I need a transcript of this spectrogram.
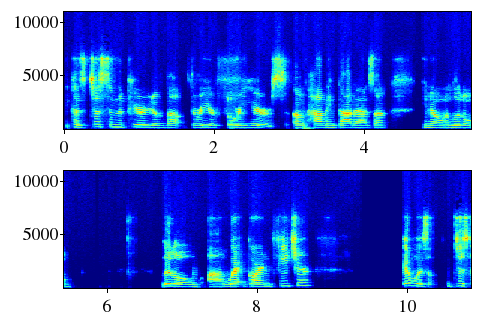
because just in the period of about three or four years of having that as a, you know, a little, little uh, wet garden feature, it was just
